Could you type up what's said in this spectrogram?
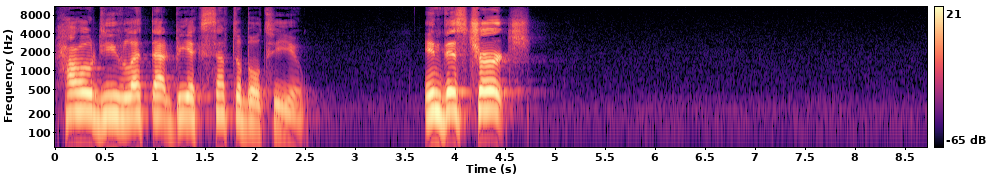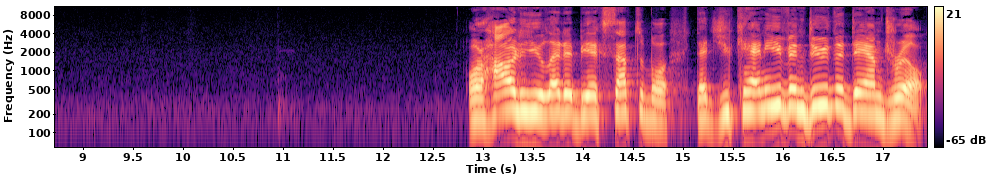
How do you let that be acceptable to you? In this church, Or how do you let it be acceptable that you can't even do the damn drill?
